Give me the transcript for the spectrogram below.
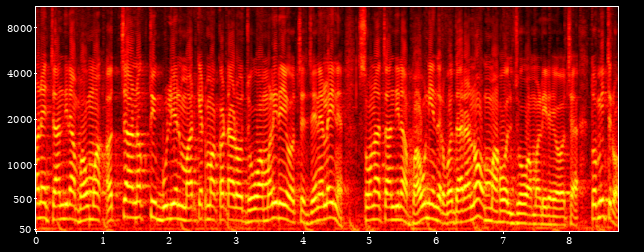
અને ચાંદીના ભાવમાં અચાનકથી બુલિયન માર્કેટમાં ઘટાડો જોવા મળી રહ્યો છે. જેને લઈને સોના ચાંદીના ભાવની અંદર વધારાનો માહોલ જોવા મળી રહ્યો છે. તો મિત્રો,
